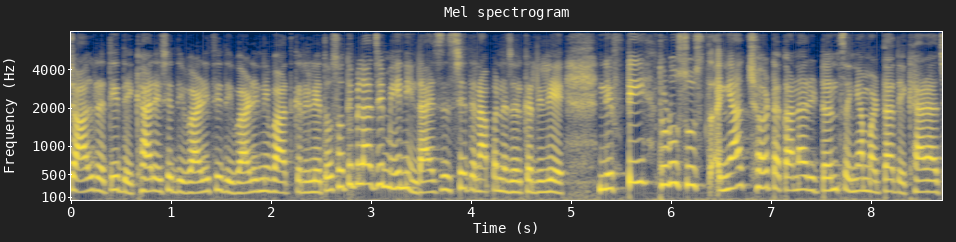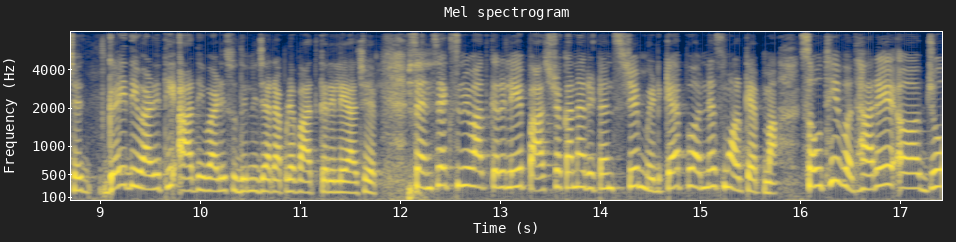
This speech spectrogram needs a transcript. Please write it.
ચાલ રહેતી દેખાઈ રહી છે. દિવાળીથી દિવાળીની વાત કરી લઈએ તો સૌથી પહેલાં જે મેઇન ઇન્ડાઇસીસ છે તેના પર નજર કરી લઈએ. નિફ્ટી થોડું સુસ્ત, અહીંયા છ ટકાના રિટર્ન્સ અહીંયા મળતા દેખાઈ રહ્યા છે. ગઈ દિવાળીથી આ દિવાળી સુધીની જ્યારે આપણે વાત કરી રહ્યા છે, સેન્સેક્સની વાત કરી લઈએ, પાંચ ટકાના રિટર્ન્સ છે મિડ કેપ અને સ્મોલ કેપમાં સૌથી વધારે જો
